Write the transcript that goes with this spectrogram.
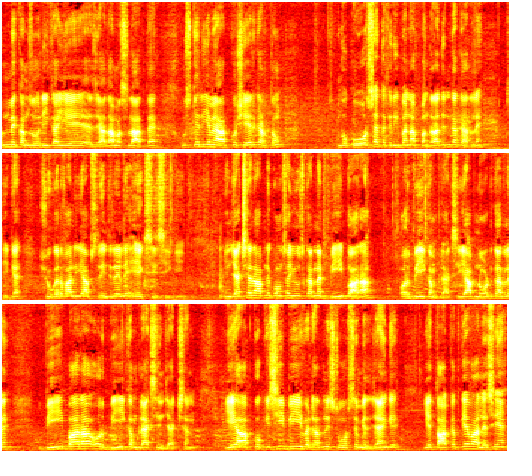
उनमें कमज़ोरी का ये ज़्यादा मसला आता है। उसके लिए मैं आपको शेयर करता हूँ वो कोर्स है, तकरीबन आप पंद्रह दिन का कर लें, ठीक है? शुगर वाली आप सरिंज ले लें, एक सीसी की। इंजेक्शन आपने कौन सा यूज़ करना है? बी बारह और बी कम्प्लेक्स ये आप नोट कर लें। बी बारह और बी कम्प्लेक्स इंजेक्शन ये आपको किसी भी वेटरनरी स्टोर से मिल जाएँगे। ये ताकत के हवाले से हैं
